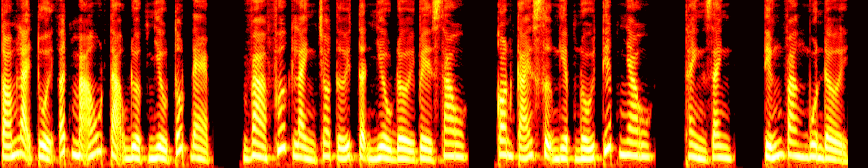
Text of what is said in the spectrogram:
Tóm lại tuổi Ất Mão tạo được nhiều tốt đẹp và phước lành cho tới tận nhiều đời về sau, con cái sự nghiệp nối tiếp nhau, thành danh, tiếng vang muôn đời.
